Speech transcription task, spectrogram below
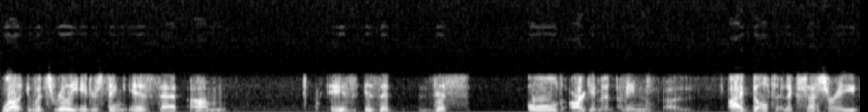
Well, what's really interesting is that um, is is that this old argument. I mean, uh, I built an accessory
